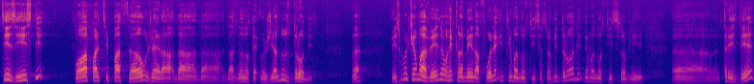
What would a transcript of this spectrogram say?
se existe, qual a participação geral da, da, das nanotecnologias nos drones. Né? Isso porque uma vez eu reclamei na Folha e tinha uma notícia sobre drone, tinha uma notícia sobre uh, ah, 3D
